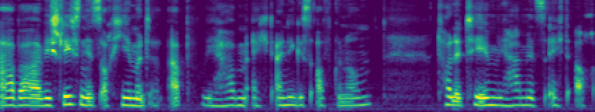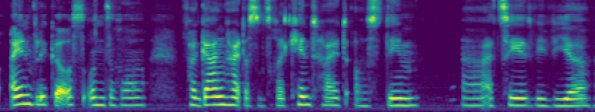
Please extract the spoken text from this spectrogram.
Aber wir schließen jetzt auch hiermit ab. Wir haben echt einiges aufgenommen. Tolle Themen. Wir haben jetzt echt auch Einblicke aus unserer Vergangenheit, aus unserer Kindheit, aus dem äh, erzählt, wie wir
